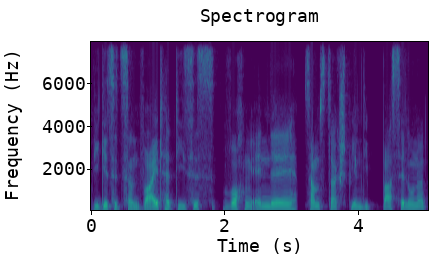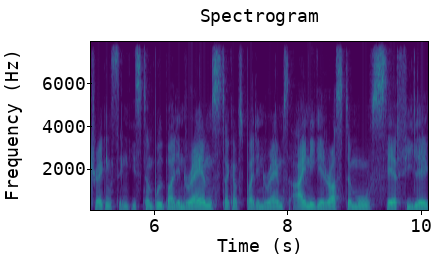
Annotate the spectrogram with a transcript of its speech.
Wie geht es jetzt dann weiter dieses Wochenende? Samstag spielen die Barcelona Dragons in Istanbul bei den Rams. Da gab es bei den Rams einige Raster-Moves, sehr viele,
